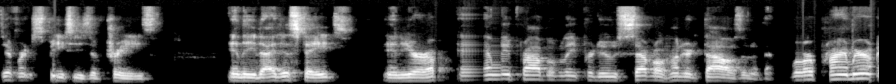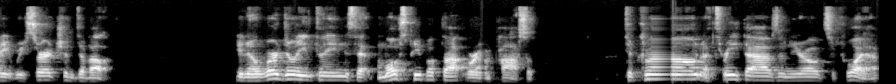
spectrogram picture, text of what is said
different species of trees in the United States, in Europe, and we probably produce several hundred thousand of them. We're primarily research and development. You know, we're doing things that most people thought were impossible. To clone a 3,000 year old sequoia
